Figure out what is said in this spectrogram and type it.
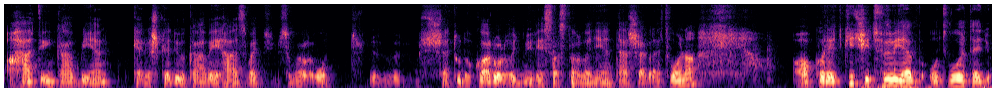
hát inkább ilyen kereskedő kávéház, vagy szóval ott se tudok arról, hogy művészasztal vagy ilyen társág lett volna. Akkor egy kicsit följebb ott volt egy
